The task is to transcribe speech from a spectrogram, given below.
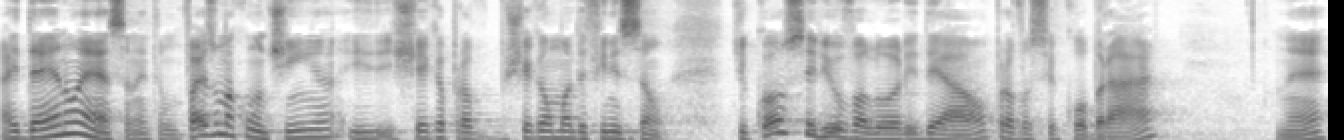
a ideia não é essa, né? Então, faz uma continha e chega, pra, chega a uma definição de qual seria o valor ideal para você cobrar, né?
